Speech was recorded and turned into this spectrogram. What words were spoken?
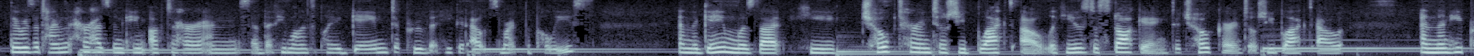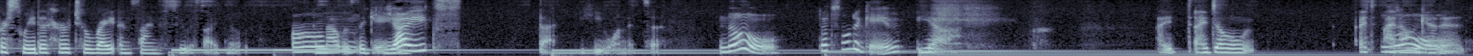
there was a time that her husband came up to her and said that he wanted to play a game to prove that he could outsmart the police. And the game was that he choked her until she blacked out. Like he used a stocking to choke her until she blacked out. And then he persuaded her to write and sign a suicide note Um, that was the game. Yikes. that he wanted to. No, that's not a game. Yeah. I, I don't. I, I don't get it.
